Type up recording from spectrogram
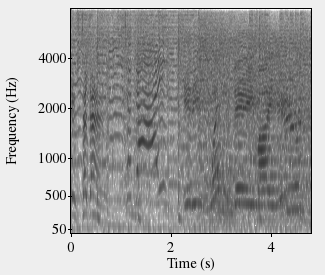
is today? Today? It is Wednesday, my dude.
